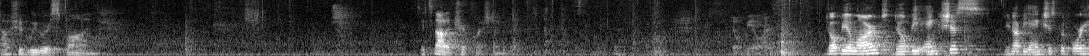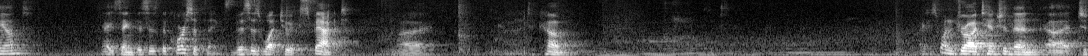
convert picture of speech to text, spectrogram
How should we respond? It's not a trick question. Don't be alarmed. Don't be alarmed. Don't be anxious. Do not be anxious beforehand. Yeah, he's saying this is the course of things. This is what to expect uh, to come. I just want to draw attention then uh, to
